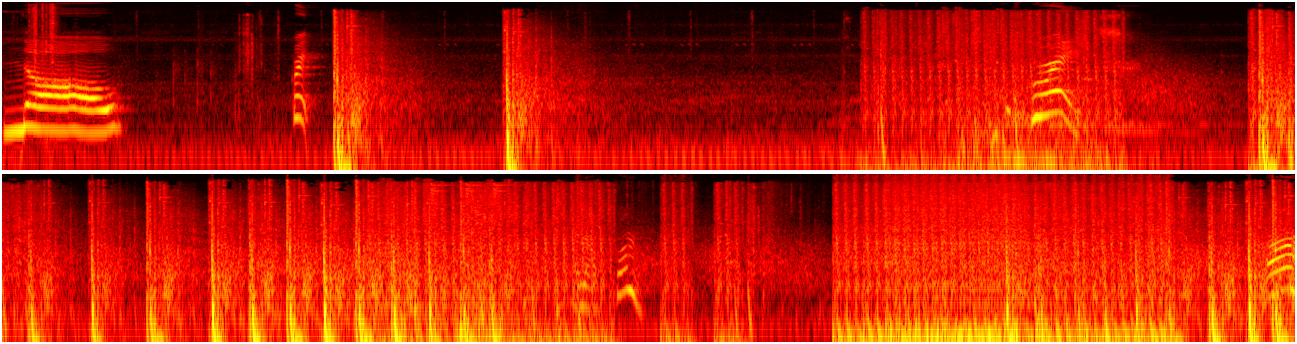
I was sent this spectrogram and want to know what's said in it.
No. Great. Enough one. Ah!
